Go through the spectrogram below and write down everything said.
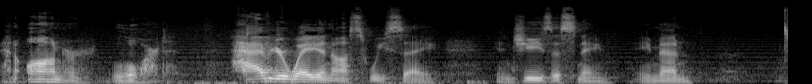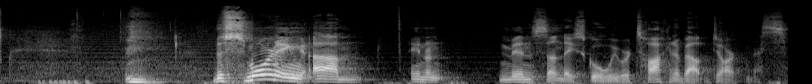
an honor, Lord. Have your way in us, we say. In Jesus' name, amen. This morning, um, in men's Sunday school, we were talking about darkness.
